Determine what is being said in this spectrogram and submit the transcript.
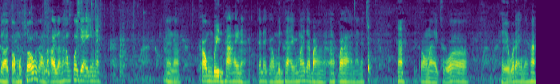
Rồi còn một số còn lại là nó không có dây nè. Này nè không pin thai nè. Cái này không pin thai của máy ta băng nè A3 này nè ha cái con này của hiệu ở đây nè ha.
